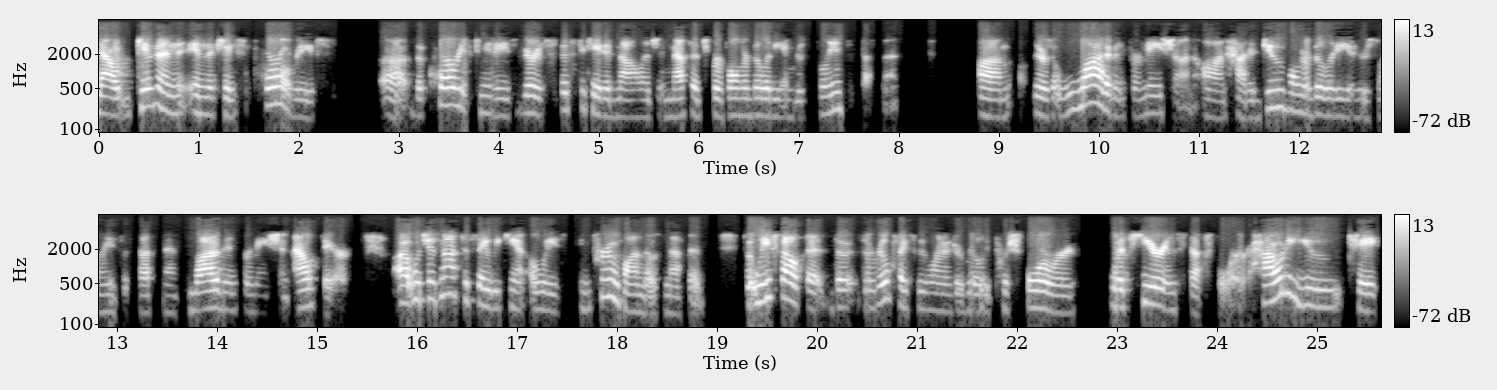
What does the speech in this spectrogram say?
now, given in the case of coral reefs, uh, the coral reef community's very sophisticated knowledge and methods for vulnerability and resilience assessment um, there's a lot of information on how to do vulnerability and resilience assessments, a lot of information out there, uh, which is not to say we can't always improve on those methods, but we felt that the, the real place we wanted to really push forward was here in step four. How do you take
